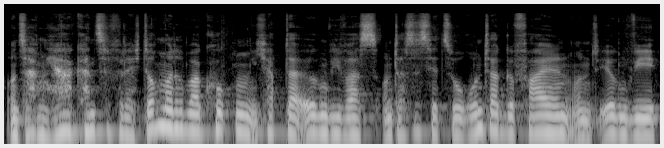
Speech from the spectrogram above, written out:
und sagen, ja, kannst du vielleicht doch mal drüber gucken, ich habe da irgendwie was und das ist jetzt so runtergefallen und irgendwie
